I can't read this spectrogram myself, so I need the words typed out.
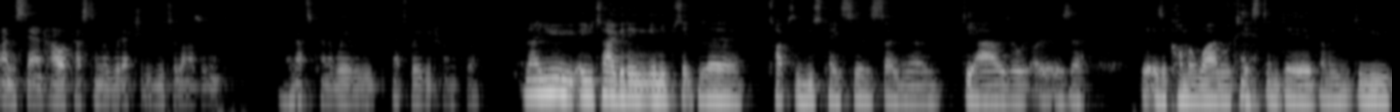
understand how a customer would actually utilize it. And that's kind of where we, that's where we're trying to play. And are you, are you targeting any particular types of use cases? So, you know, DR is, is a, is a common one, or test and dev? I mean, do you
